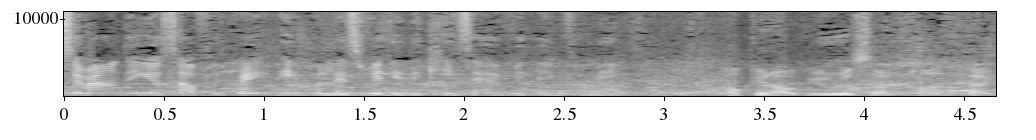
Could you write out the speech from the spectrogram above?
surrounding yourself with great people is really the key to everything for me. How can our viewers uh, contact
